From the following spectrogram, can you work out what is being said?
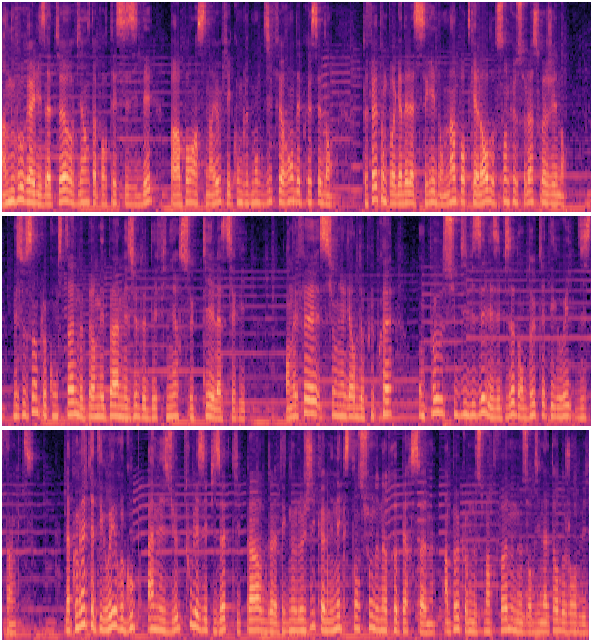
un nouveau réalisateur vient apporter ses idées par rapport à un scénario qui est complètement différent des précédents. De fait, on peut regarder la série dans n'importe quel ordre sans que cela soit gênant. Mais ce simple constat ne permet pas à mes yeux de définir ce qu'est la série. En effet, si on y regarde de plus près, on peut subdiviser les épisodes en deux catégories distinctes. La première catégorie regroupe à mes yeux tous les épisodes qui parlent de la technologie comme une extension de notre personne, un peu comme nos smartphones ou nos ordinateurs d'aujourd'hui.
